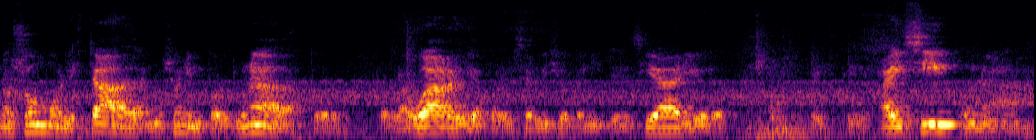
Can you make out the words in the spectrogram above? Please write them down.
no son molestadas, no son importunadas por, por la guardia, por el servicio penitenciario. Este, hay sí una,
